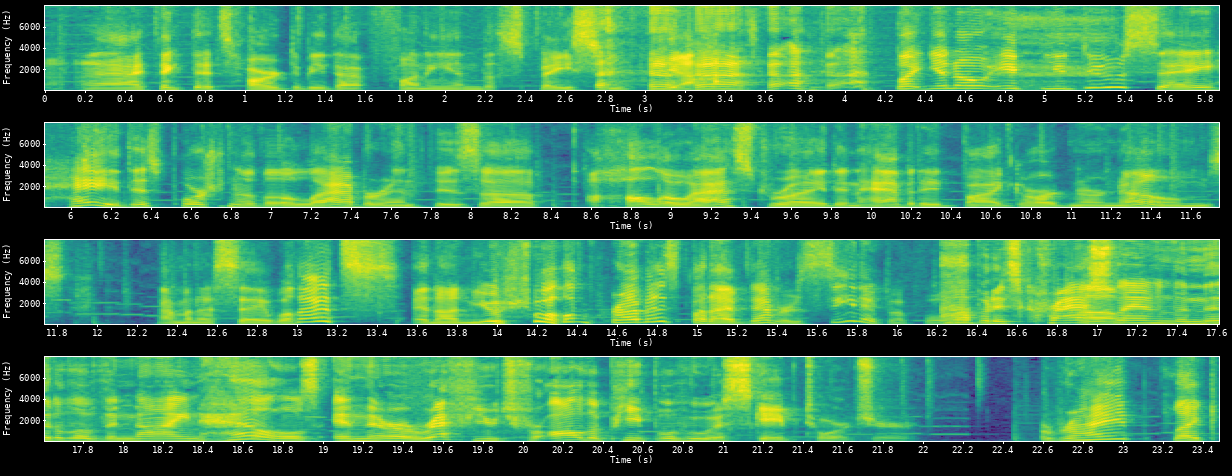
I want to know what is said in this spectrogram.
Uh, I think it's hard to be that funny in the space you've got. but you know, if you do say, "Hey, this portion of the labyrinth is a, a hollow asteroid inhabited by gardener gnomes," I'm gonna say, "Well, that's an unusual premise, but I've never seen it before." Ah, but it's crash Um, land in the middle of the nine hells, and they're a refuge for all the people who escape torture. right? Like,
